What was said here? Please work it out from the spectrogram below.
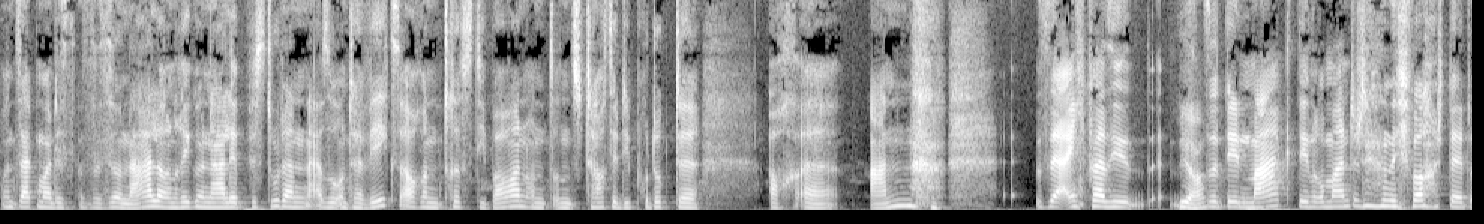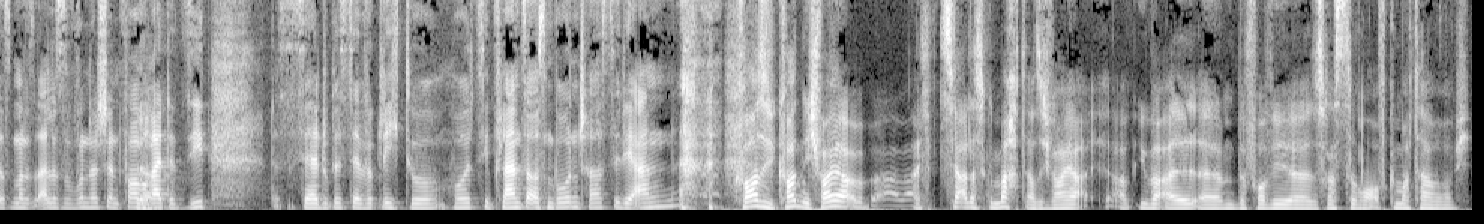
Und sag mal, das Saisonale und Regionale, bist du dann also unterwegs auch und triffst die Bauern und, und schaust dir die Produkte auch äh, an? Ist ja eigentlich quasi ja. so den Markt, den romantischen sich vorstellt, dass man das alles so wunderschön vorbereitet ja. sieht. Das ist ja, du bist ja wirklich, du holst die Pflanze aus dem Boden, schaust sie dir an. Quasi, ich war ja, ich habe das ja alles gemacht. Also ich war ja überall, ähm, bevor wir das Restaurant aufgemacht haben, habe ich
